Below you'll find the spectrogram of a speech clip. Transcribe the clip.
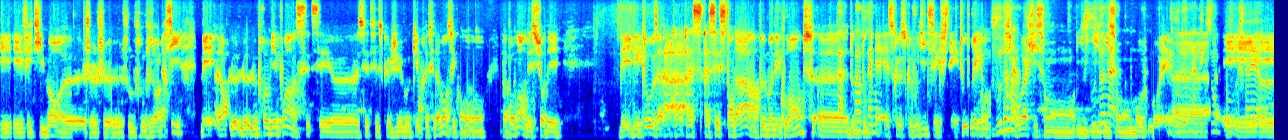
et, effectivement, je, je, vous remercie. Mais alors, le, premier point, c'est ce que j'ai évoqué précédemment, c'est qu'on, pour moi, on est sur des des, clauses assez standards, un peu monnaie courante. Euh, donc, est-ce que ce que vous dites, c'est que tous les contrats gouache, ils sont, ils, sont mauvais Je vous donne un exemple concret. Euh.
